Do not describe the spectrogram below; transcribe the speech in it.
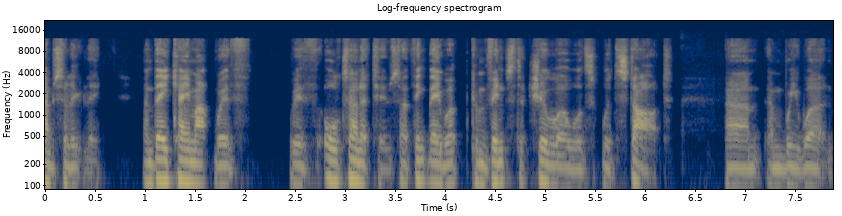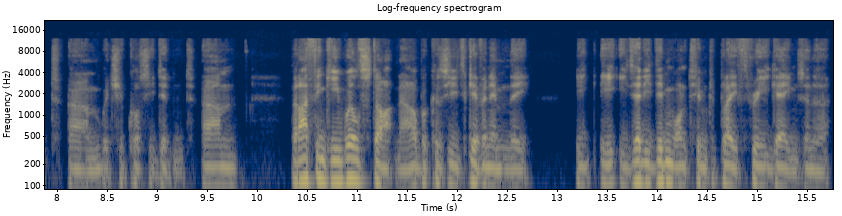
Absolutely. And they came up with with alternatives. I think they were convinced that Chilwell would would start, um, and we weren't, um, which of course he didn't. Um, but I think he will start now because he's given him the. He, he, he said he didn't want him to play three games in a,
